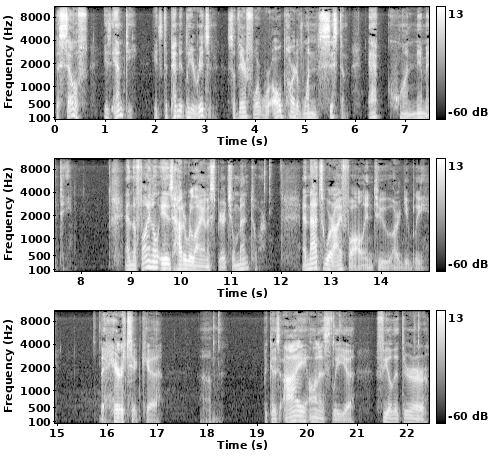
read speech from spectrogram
The self is empty, it's dependently origin. So, therefore, we're all part of one system equanimity. And the final is how to rely on a spiritual mentor. And that's where I fall into, arguably, the heretic, uh, um, because I honestly uh, feel that there are,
